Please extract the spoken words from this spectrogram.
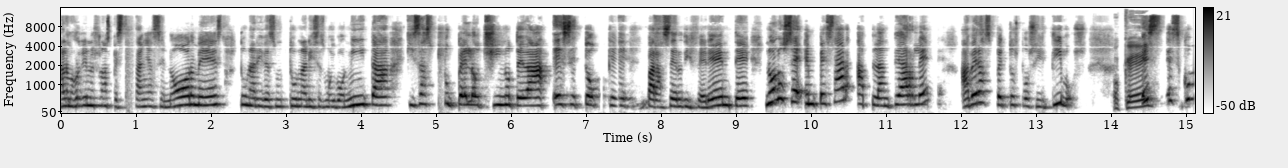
a lo mejor tienes unas pestañas enormes, tu nariz es, tu nariz es muy bonita, quizás tu pelo chino te da ese toque para ser diferente, no lo sé, empezar a plantearle a ver aspectos positivos. Ok. Es, es como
